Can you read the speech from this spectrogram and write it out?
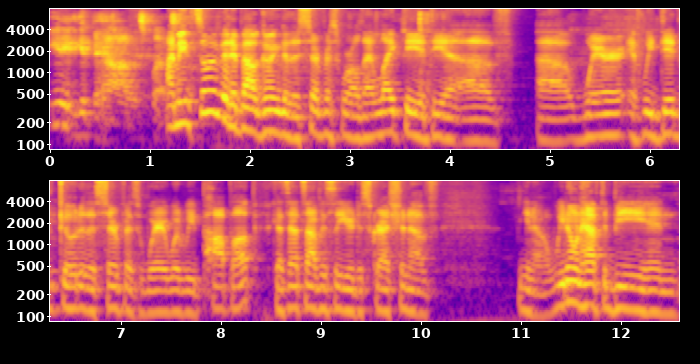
You need to get the hell out of this place. I mean, some of it about going to the surface world. I like the idea of uh, where, if we did go to the surface, where would we pop up? Because that's obviously your discretion of, you know, we don't have to be in.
